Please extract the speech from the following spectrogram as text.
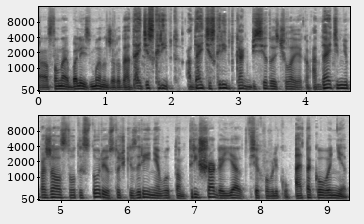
основная болезнь менеджера. Да, дайте скрипт, отдайте скрипт, как беседовать с человеком. Отдайте мне, пожалуйста, вот историю с точки зрения вот там три шага, и я всех вовлеку. А такого нет.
